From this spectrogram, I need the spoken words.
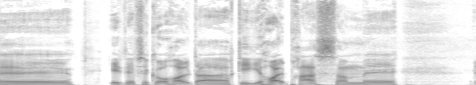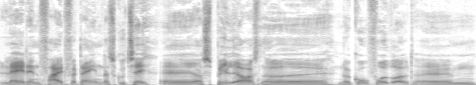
Øh, et FCK-hold, der gik i højt pres, som øh, lagde den fight for dagen, der skulle til, øh, og spillede også noget, øh, noget god fodbold. Øh,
